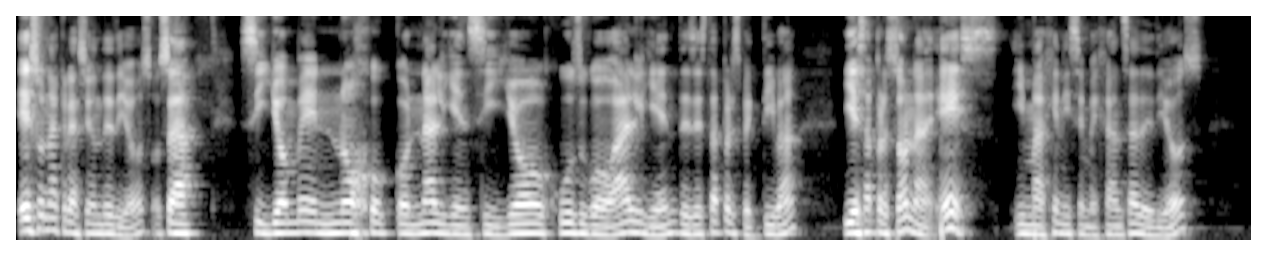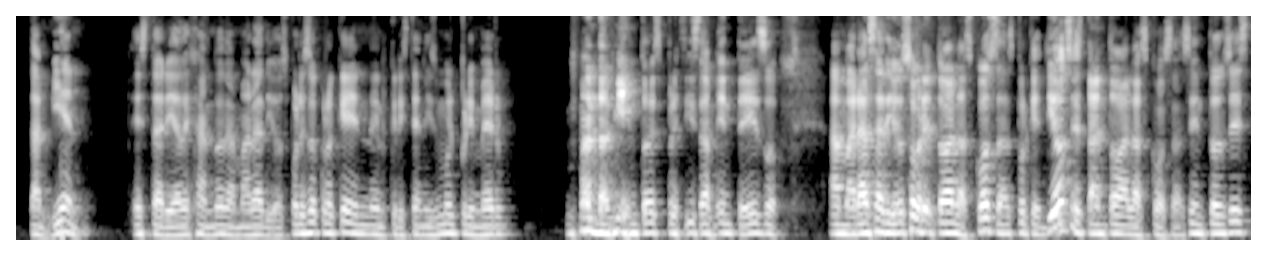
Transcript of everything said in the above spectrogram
es una creación de Dios. O sea, si yo me enojo con alguien, si yo juzgo a alguien desde esta perspectiva y esa persona es imagen y semejanza de Dios, también estaría dejando de amar a Dios. Por eso creo que en el cristianismo el primer mandamiento es precisamente eso. Amarás a Dios sobre todas las cosas, porque Dios está en todas las cosas. Entonces,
